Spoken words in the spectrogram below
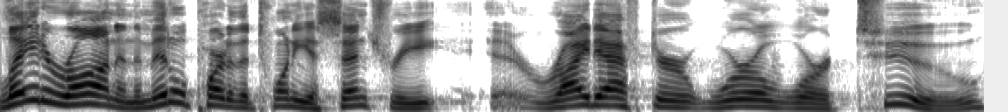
Later on, in the middle part of the 20th century, right after World War II,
